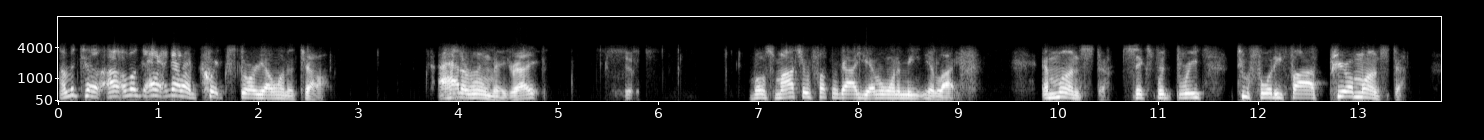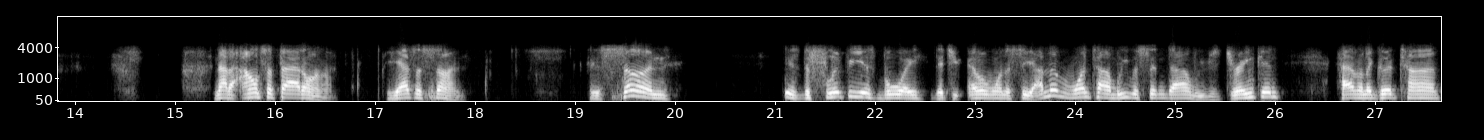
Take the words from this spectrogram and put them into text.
I'm gonna tell. I, I got a quick story I want to tell. I had a mm-hmm. roommate, right? Yep. Most macho fucking guy you ever want to meet in your life. A monster, six foot three, two forty five, pure monster. Not an ounce of fat on him. He has a son. His son is the flippiest boy that you ever want to see. I remember one time we were sitting down, we was drinking, having a good time,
